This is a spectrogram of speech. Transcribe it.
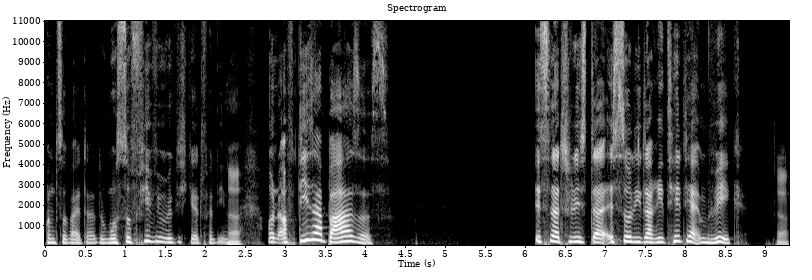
und so weiter. Du musst so viel wie möglich Geld verdienen. Ja. Und auf dieser Basis ist natürlich, da ist Solidarität ja im Weg. Ja,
